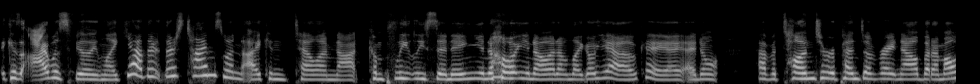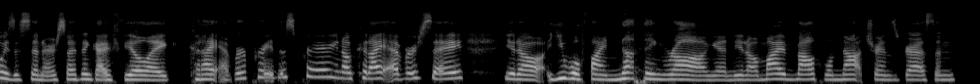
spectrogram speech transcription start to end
because i was feeling like yeah there, there's times when i can tell i'm not completely sinning you know you know and i'm like oh yeah okay I, I don't have a ton to repent of right now, but I'm always a sinner. So I think I feel like, could I ever pray this prayer? You know, could I ever say, you know, you will find nothing wrong and, you know, my mouth will not transgress. And,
